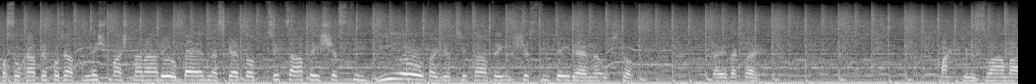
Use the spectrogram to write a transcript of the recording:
Posloucháte pořád Myšmaš na rádiu B, dneska je to 36. díl, takže 36. týden, už to tady takhle pachtím s váma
